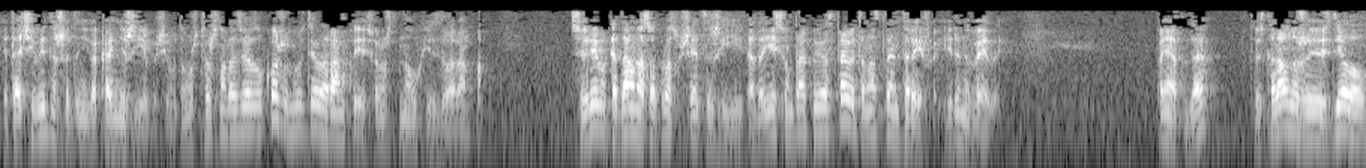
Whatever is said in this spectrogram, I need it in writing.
Это очевидно, что это никакая не жия. Почему? Потому что то, что он разрезал кожу, ну, сделал рамку есть, все равно, что на ухе сделал рамку. Все время, когда у нас вопрос включается жии, когда если он так ее оставит, она станет трейфой или невейлой. Понятно, да? То есть, когда он уже ее сделал,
